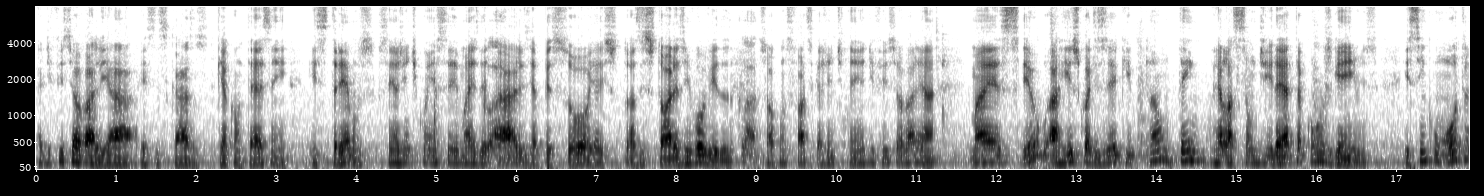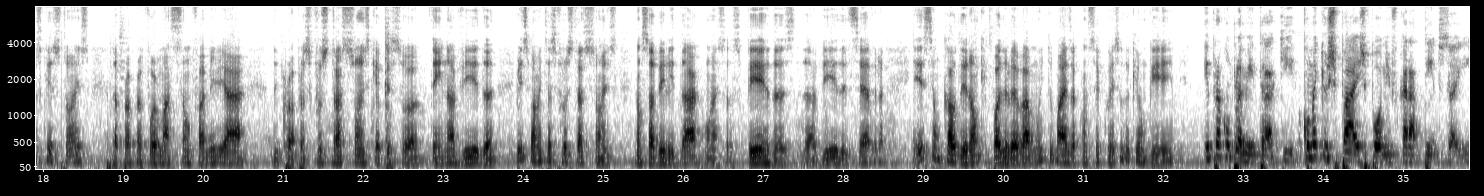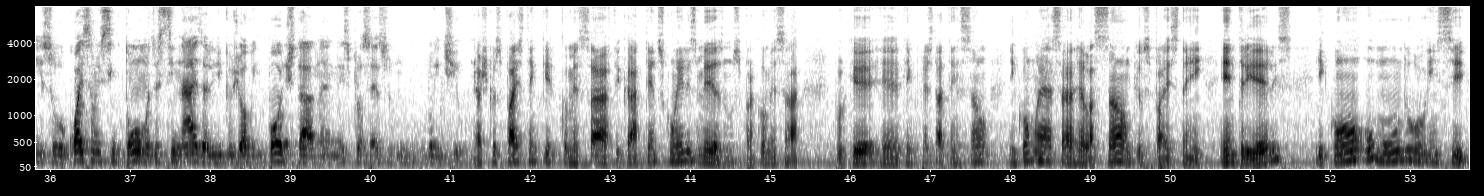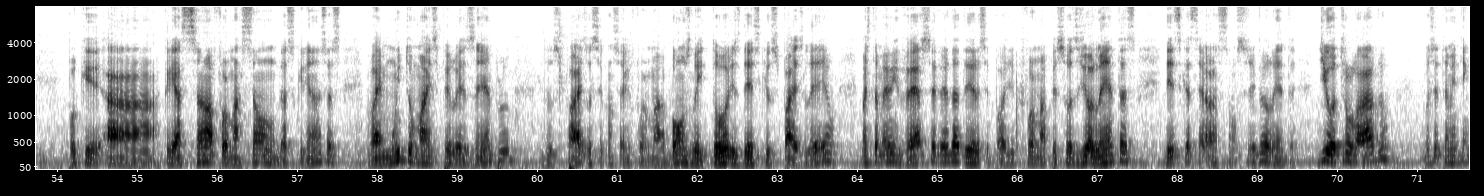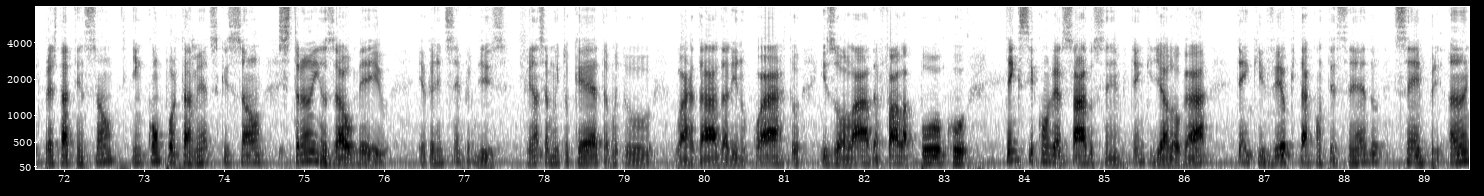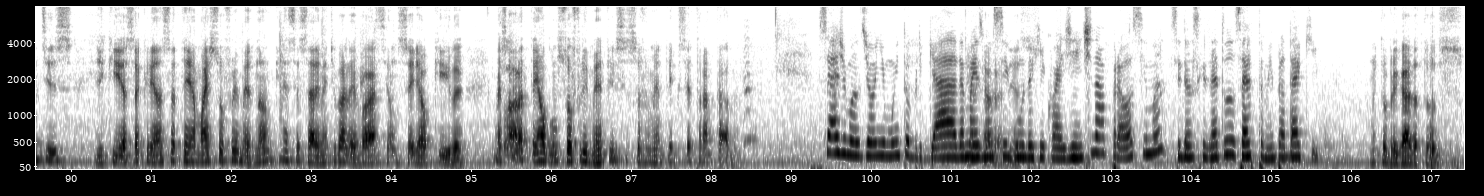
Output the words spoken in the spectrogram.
É difícil avaliar esses casos que acontecem extremos sem a gente conhecer mais detalhes claro. e a pessoa e as histórias envolvidas. Claro. Só com os fatos que a gente tem é difícil avaliar. Mas eu arrisco a dizer que não tem relação direta com os games, e sim com outras questões da própria formação familiar, de próprias frustrações que a pessoa tem na vida, principalmente as frustrações, não saber lidar com essas perdas da vida, etc. Esse é um caldeirão que pode levar muito mais a consequência do que um game. E para complementar aqui, como é que os pais podem ficar atentos a isso? Quais são os sintomas, os sinais ali de que o jovem pode estar né, nesse processo doentio? Eu acho que os pais têm que começar a ficar atentos com eles mesmos, para começar porque é, tem que prestar atenção em como é essa relação que os pais têm entre eles e com o mundo em si, porque a criação, a formação das crianças vai muito mais pelo exemplo dos pais, você consegue formar bons leitores desde que os pais leiam, mas também o inverso é verdadeiro, você pode formar pessoas violentas desde que essa relação seja violenta. De outro lado, você também tem que prestar atenção em comportamentos que são estranhos ao meio. E é o que a gente sempre diz: criança muito quieta, muito guardada ali no quarto, isolada, fala pouco. Tem que ser conversado sempre, tem que dialogar, tem que ver o que está acontecendo sempre, antes de que essa criança tenha mais sofrimento. Não que necessariamente vai levar a ser um serial killer, mas claro. que ela tem algum sofrimento e esse sofrimento tem que ser tratado. Sérgio Manzioni, muito obrigada. Mais uma segunda aqui com a gente. Na próxima, se Deus quiser, tudo certo também para dar aqui. Muito obrigado a todos.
